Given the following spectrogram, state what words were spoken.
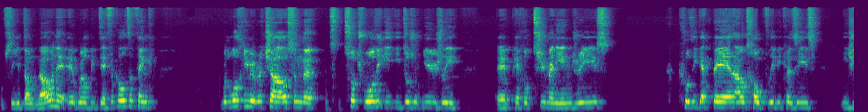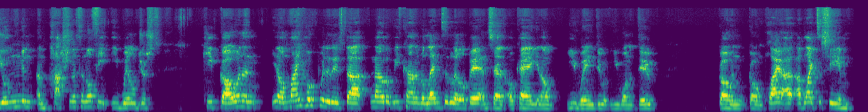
obviously, you don't know, and it, it will be difficult. I think we're lucky with Richarlison that touch wood, he, he doesn't usually uh, pick up too many injuries could he get burned out? Hopefully, because he's he's young and, and passionate enough, he, he will just keep going. And you know, my hope with it is that now that we've kind of relented a little bit and said, okay, you know, you win, do what you want to do, go and go and play. I, would like to see him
